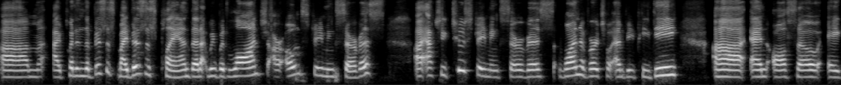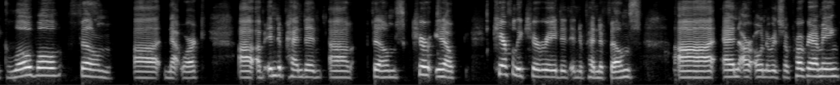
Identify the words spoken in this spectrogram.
um, I put in the business my business plan that we would launch our own streaming service, uh, actually two streaming service, one a virtual MVPD, uh, and also a global film uh, network uh, of independent uh, films, cur- you know, carefully curated independent films, uh, and our own original programming,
